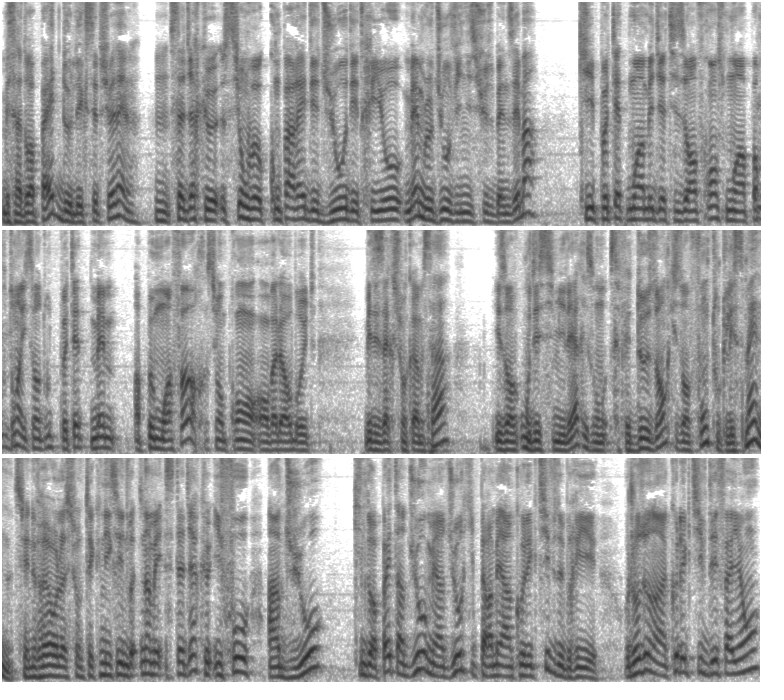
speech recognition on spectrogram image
Mais ça doit pas être de l'exceptionnel. Mm. C'est-à-dire que si on veut comparer des duos, des trios, même le duo Vinicius-Benzema, qui est peut-être moins médiatisé en France, moins important et sans doute peut-être même un peu moins fort si on prend en valeur brute. Mais des actions comme ça, ils ont, ou des similaires, ils ont, ça fait deux ans qu'ils en font toutes les semaines. C'est une vraie relation technique. Non mais c'est-à-dire qu'il faut un duo qui ne doit pas être un duo, mais un duo qui permet à un collectif de briller. Aujourd'hui, on a un collectif défaillant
